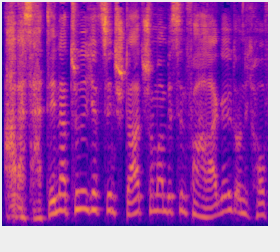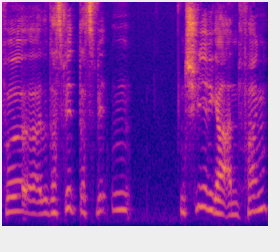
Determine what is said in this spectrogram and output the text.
Aber es hat den natürlich jetzt den Start schon mal ein bisschen verhagelt und ich hoffe, also das wird, das wird ein ein schwieriger Anfang.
